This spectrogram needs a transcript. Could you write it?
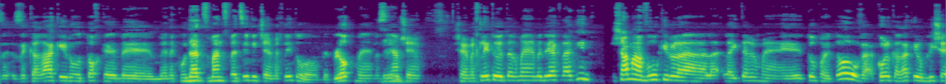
זה, זה קרה כאילו תוך בנקודת זמן ספציפית שהם החליטו, או בבלוק מסוים. שהם, שהם החליטו יותר מדויק להגיד, שם עברו כאילו ל- ל- לאיתריום אה, 2.0 והכל קרה כאילו בלי שלא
